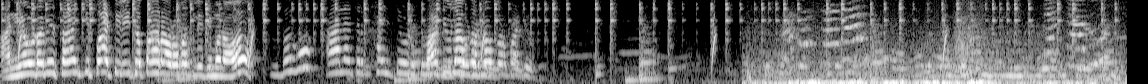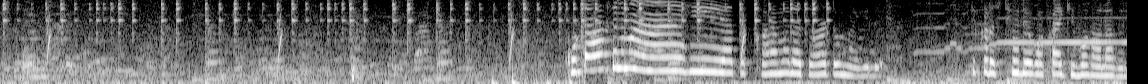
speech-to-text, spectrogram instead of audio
आणि एवढं मी सांग की पाटील इथं पारावर बसली ती म्हणा हो. बघू आलं तर खाईल तेवढं पाठव लवकर लवकर पाठव. कुठं असेल मा? हे आता काय मला ते आठवणा गेले तिकडच ठेवले का काय की बघावं लागेल.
